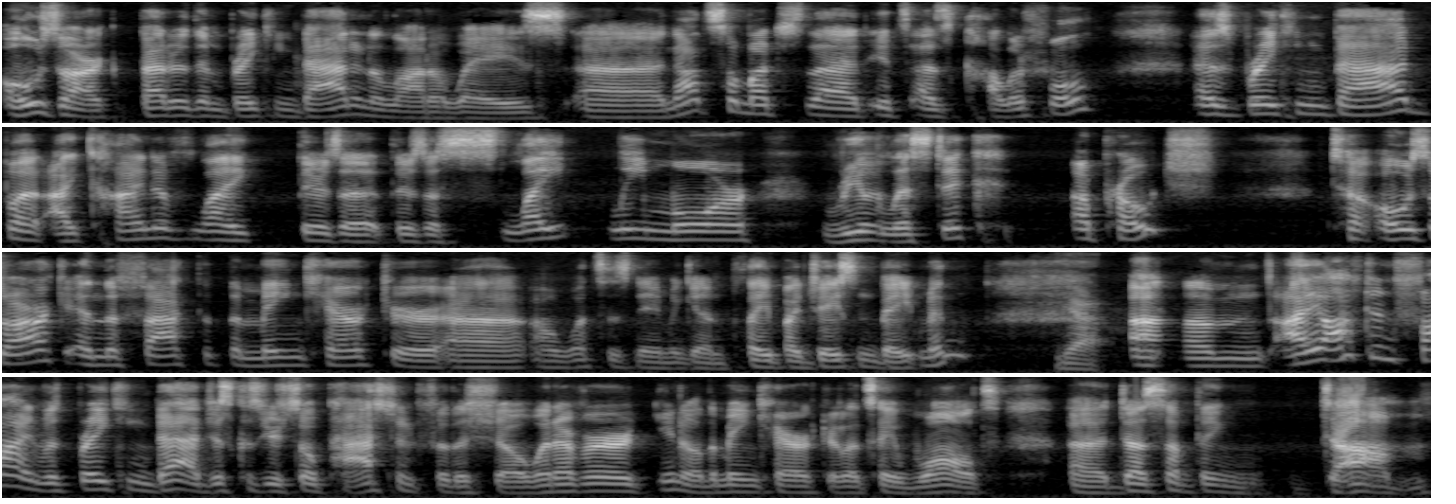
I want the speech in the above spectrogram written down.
Ozark better than Breaking Bad in a lot of ways. Uh, not so much that it's as colorful as Breaking Bad, but I kind of like there's a there's a slightly more realistic approach to Ozark, and the fact that the main character, uh, oh, what's his name again, played by Jason Bateman. Yeah. Um, I often find with Breaking Bad, just because you're so passionate for the show, whenever you know the main character, let's say Walt, uh, does something dumb,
